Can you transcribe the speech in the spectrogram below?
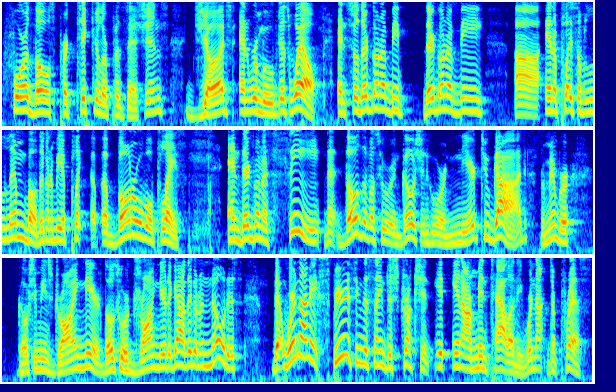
for those particular possessions judged and removed as well. And so they're going to be they're going to be uh, in a place of limbo. They're going to be a, a vulnerable place. And they're going to see that those of us who are in Goshen, who are near to God, remember, Goshen means drawing near. Those who are drawing near to God, they're going to notice that we're not experiencing the same destruction in, our mentality. We're not depressed.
